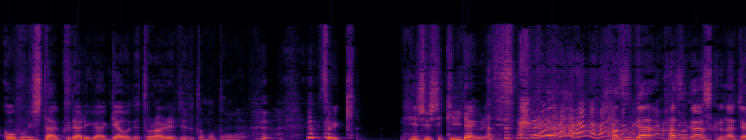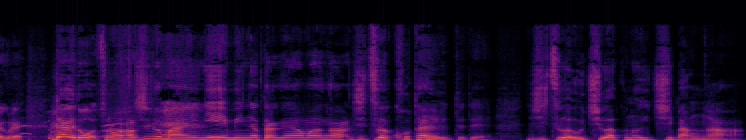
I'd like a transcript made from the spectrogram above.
興奮した下りがギャオで取られてると思うとそれ編集して切りたいぐらいです。恥ずか恥ずかしくなっちゃうぐらい。だけどその走る前にみんな竹山が実は答えを言ってて実は内枠の1番が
